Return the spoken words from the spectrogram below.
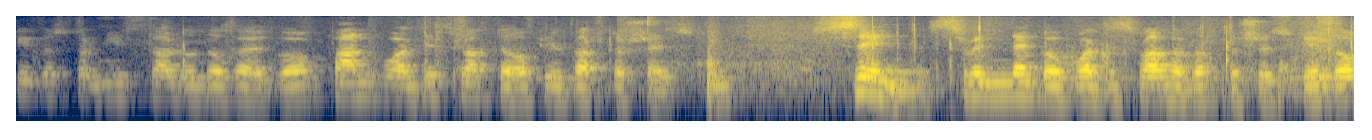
Polskiego Stronnictwa Ludowego, pan Władysław Teofil Bartoszewski, syn słynnego Władysława Bartoszewskiego,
